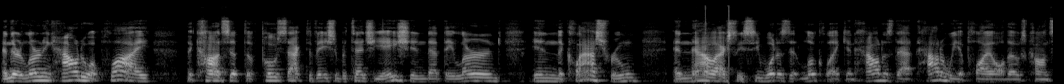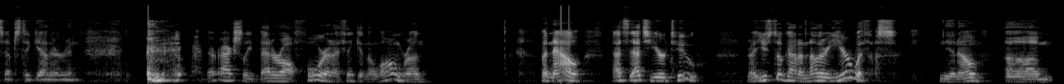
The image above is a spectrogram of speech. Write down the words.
And they're learning how to apply the concept of post activation potentiation that they learned in the classroom and now actually see what does it look like and how does that how do we apply all those concepts together and they're actually better off for it I think in the long run but now that's that's year two, right? You still got another year with us, you know. Um,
